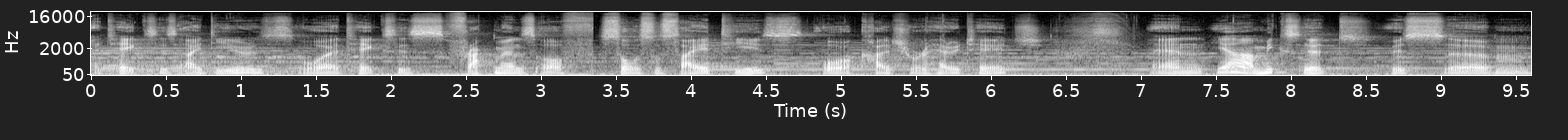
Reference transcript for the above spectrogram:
I take these ideas or I take these fragments of soul societies or cultural heritage and yeah, mix it with um,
